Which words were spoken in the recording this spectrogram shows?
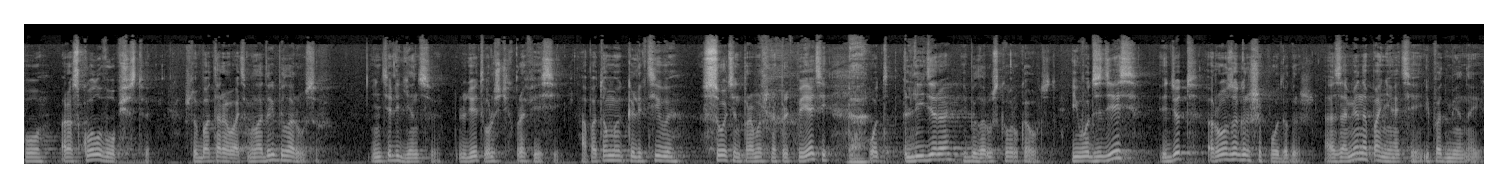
по расколу в обществе, чтобы оторвать молодых белорусов, интеллигенцию, людей творческих профессий, а потом и коллективы сотен промышленных предприятий да. от лидера и белорусского руководства. И вот здесь идет розыгрыш и подыгрыш, замена понятий и подмена их.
